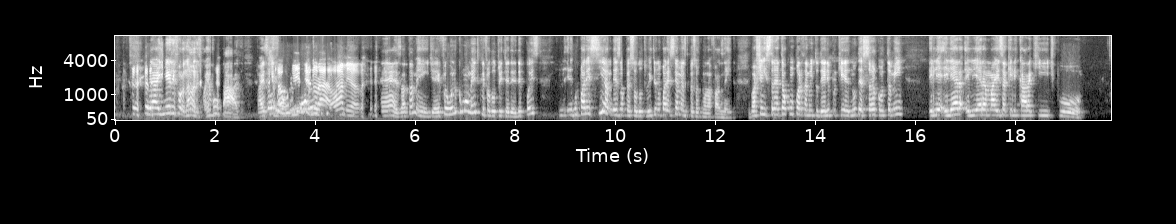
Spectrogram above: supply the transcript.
E aí ele falou: não, ele ficou revoltado. Mas aí foi o único momento... lá, lá mesmo. É, exatamente. Aí foi o único momento que ele falou do Twitter dele. Depois ele não parecia a mesma pessoa do Twitter, não parecia a mesma pessoa que na Fazenda. Eu achei estranho até o comportamento dele, porque no The Circle também ele, ele, era, ele era mais aquele cara que, tipo,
